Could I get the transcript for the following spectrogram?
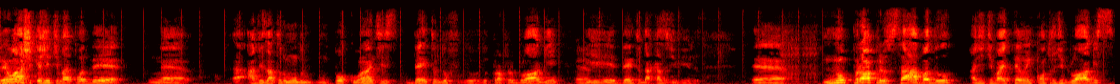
Eu acho que a gente vai poder né, a- avisar todo mundo um pouco antes, dentro do, do- do próprio blog É. e dentro da Casa de Vidro. É, no próprio sábado, a gente vai ter um encontro de blogs,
